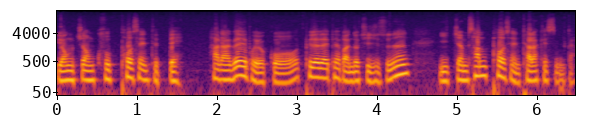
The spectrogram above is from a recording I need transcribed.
0.9%대 하락을 보였고 필라델피아 반도체 지수는 2.3% 하락했습니다.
